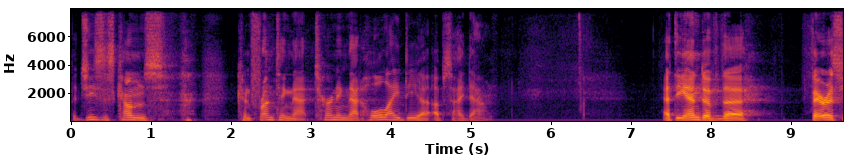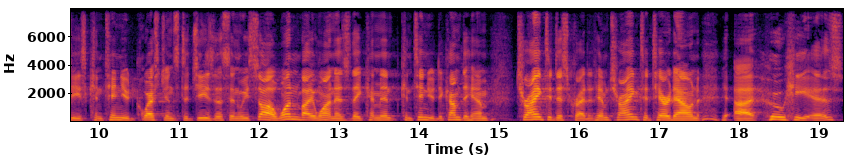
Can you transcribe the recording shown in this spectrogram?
But Jesus comes confronting that, turning that whole idea upside down. At the end of the Pharisees continued questions to Jesus, and we saw one by one as they in, continued to come to him, trying to discredit him, trying to tear down uh, who he is.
